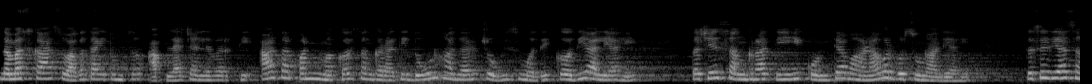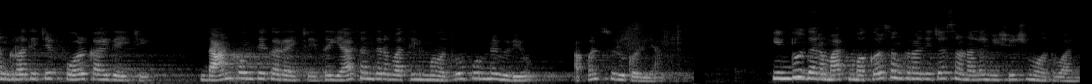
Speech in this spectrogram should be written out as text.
नमस्कार स्वागत आहे तुमचं आपल्या चॅनलवरती. आज आपण मकर संक्रांती दोन हजार चोवीसमध्ये कधी आली आहे? तसेच संक्रांती ही कोणत्या वाहनावर बसून आली आहे? तसेच या संक्रांतीचे फळ काय द्यायचे? दान कोणते करायचे? तर या संदर्भातील महत्त्वपूर्ण व्हिडिओ आपण सुरू करूया. हिंदू धर्मात मकर संक्रांतीच्या सणाला विशेष महत्त्व आहे.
